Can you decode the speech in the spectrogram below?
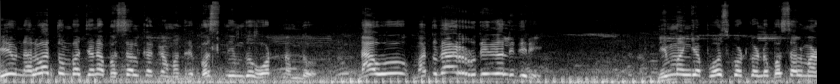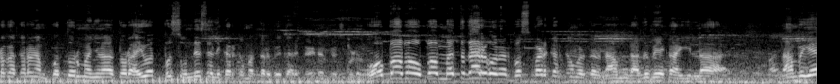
ನೀವು ನಲವತ್ತೊಂಬತ್ತು ಜನ ಬಸ್ಸಲ್ಲಿ ಕರ್ಕೊಂಬಂದ್ರಿ ಬಸ್ ನಿಮ್ಮದು ಓಟ್ ನಮ್ಮದು ನಾವು ಮತದಾರರ ಹೃದಯದಲ್ಲಿದ್ದೀರಿ. ನಿಮ್ಮಂಗೆ ಪೋಸ್ಟ್ ಕೊಟ್ಕೊಂಡು ಬಸ್ಸಲ್ಲಿ ಮಾಡ್ಬೇಕಾದ್ರೆ ನಮ್ಮ ಕೊತ್ತೂರು ಮಂಜುನಾಥ್ ಅವರು ಐವತ್ತು ಬಸ್ ಒಂದೇ ಸಲ ಕರ್ಕೊಂಬರ್ತಾರೆ ಬೇಕಾರೆ ಒಬ್ಬೊಬ್ಬ ಒಬ್ಬ ಮತದಾರರಿಗೆ ಒಂದೊಂದು ಬಸ್ ಮಾಡಿ ಕರ್ಕೊಂಬರ್ತಾರೆ. ನಮ್ಗೆ ಅದು ಬೇಕಾಗಿಲ್ಲ. ನಮಗೆ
